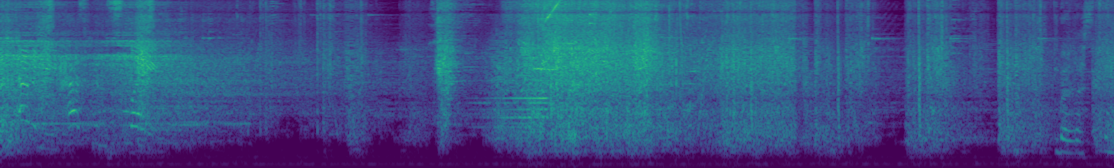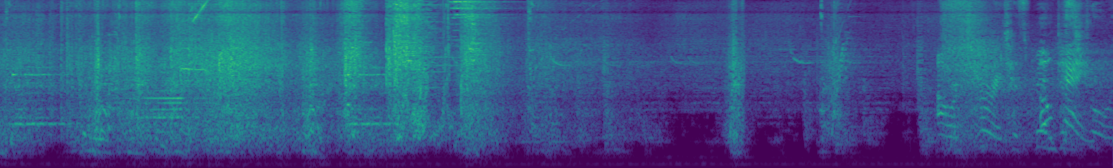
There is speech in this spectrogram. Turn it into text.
An enemy has been slain. Balas dendam. been okay. destroyed.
